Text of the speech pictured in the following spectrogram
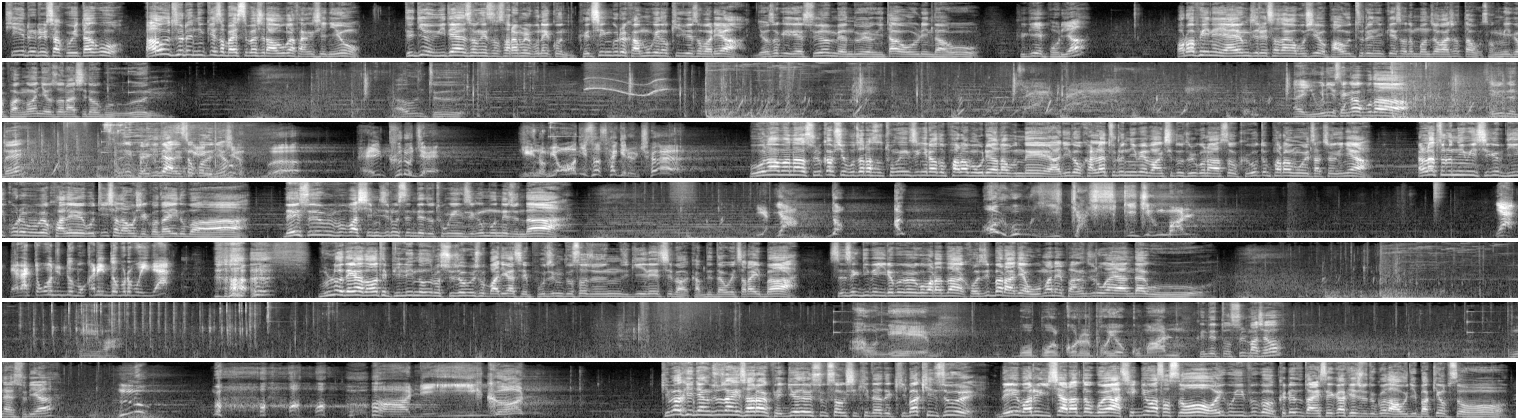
피에르를 찾고 있다고 바우트르님께서 말씀하신 아우가 당신이요. 드디어 위대한 성에서 사람을 보냈군. 그 친구를 감옥에 넣기 위해서 말이야. 녀석에게 수염 면도형이 딱 어울린다오 그게 벌이야? 바로 앞에 있는 야영지를 찾아가 보시오. 바우트르님께서는 먼저 가셨다고. 성미 급한 건 여전하시더군 바운트 아 윤이 생각보다 재밌는데? 솔직히 별 기대 안 했었거든요? 뭐? 벨크루제 이놈이 어디서 사기를 쳐? 보나마나 술값이 모자라서 통행증이라도 팔아먹으려 하나 본데 아니 너 갈라투르님의 망치도 들고 나왔어 그것도 팔아먹을 작정이냐? 갈라투르님이 지금 네 꼴을 보며 과대하고 뛰쳐나오실 거다 이놈아 내 수염을 뽑아 심지로 쓴데도 통행증은 못 내준다. 야, 야, 너, 아유, 어휴, 이 자식이 정말. 야, 내가 똥오줌도 못 가린 놈으로 보이냐? 물론 내가 너한테 빌린 돈으로 주접을 좀 많이 같이 보증도 써주긴 했지만 감된다고 했잖아 임마. 스승님의 이름을 걸고 말한다. 거짓말 아니야. 오만의 방주로 가야 한다고. 대화 아우님, 뭐볼 거를 보였구만. 근데 또 술 마셔? 옛날 술이야? 아니 이건 기막힌 양조장의 사랑 백년을 숙성시킨다는 기막힌 술 내 말을 잊지 않았던 거야. 챙겨왔었어. 어이구 이쁘고. 그래도 날 생각해주는 건 아우니밖에 없어.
